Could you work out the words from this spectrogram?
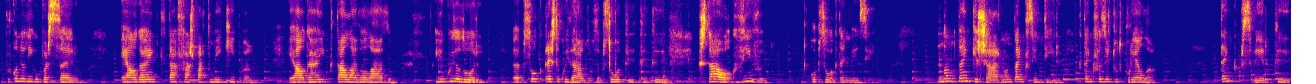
Porque quando eu digo parceiro, é alguém que está, faz parte de uma equipa, é alguém que está lado a lado. E o cuidador, a pessoa que presta cuidados, a pessoa que, que, que, que está, que vive com a pessoa que tem demência, não tem que achar, não tem que sentir que tem que fazer tudo por ela. Tem que perceber que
